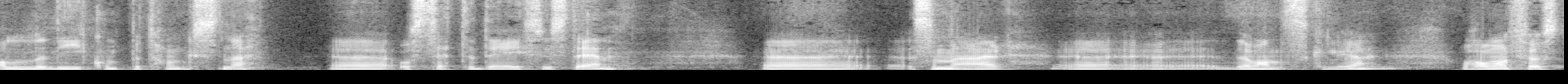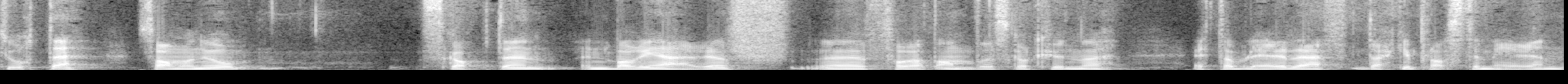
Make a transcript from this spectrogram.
alle de kompetansene eh, og sette det i system, eh, som er eh, det vanskelige. Og har man først gjort det, så har man jo skapt en, en barriere eh, for at andre skal kunne etablere. Det er, det er ikke plass til mer enn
